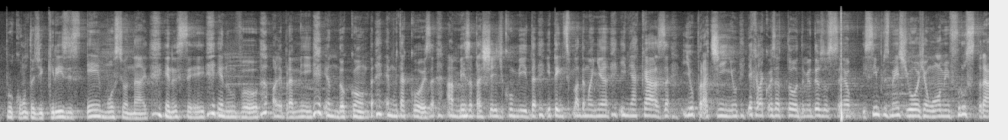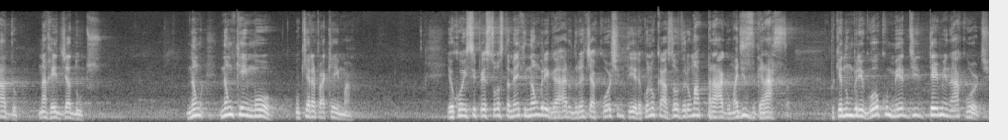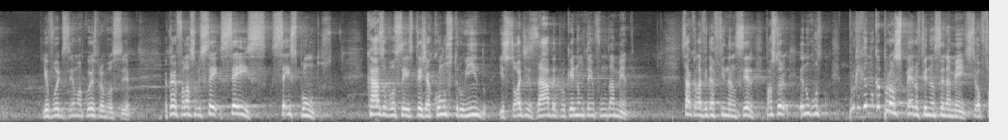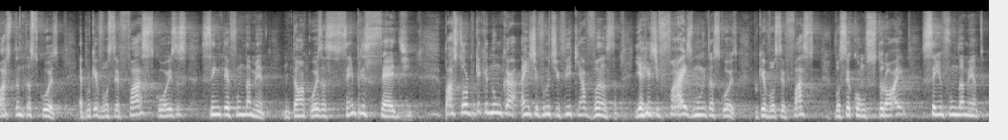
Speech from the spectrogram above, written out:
por conta de crises emocionais. Eu não sei, eu não vou, olha para mim, eu não dou conta, é muita coisa. A mesa está cheia de comida e tem discipulado da manhã e minha casa e o pratinho e aquela coisa toda, meu Deus do céu. E simplesmente hoje é um homem frustrado na rede de adultos. Não, não queimou o que era para queimar. Eu conheci pessoas também que não brigaram durante a corte inteira. Quando casou, virou uma praga, uma desgraça, porque não brigou com medo de terminar a corte. E eu vou dizer uma coisa para você. Eu quero falar sobre seis, seis, seis pontos. Caso você esteja construindo e só desaba é porque não tem fundamento. Sabe aquela vida financeira? Pastor, eu não Por que eu nunca prospero financeiramente se eu faço tantas coisas? É porque você faz coisas sem ter fundamento. Então a coisa sempre cede. Pastor, por que, que nunca a gente frutifica e avança? E a gente faz muitas coisas? Porque você faz, você constrói sem fundamento.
